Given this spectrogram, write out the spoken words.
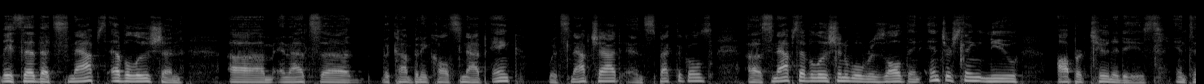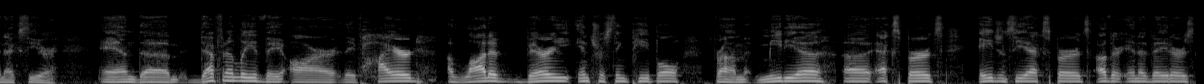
they said that Snap's evolution, um, and that's uh, the company called Snap Inc. with Snapchat and Spectacles. Uh, Snap's evolution will result in interesting new opportunities into next year and um, definitely they are they've hired a lot of very interesting people from media uh, experts agency experts, other innovators.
